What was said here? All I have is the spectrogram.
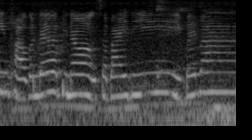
กินข้าวกันเด้อพี่น้อง สบายดี บ๊ายบาย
